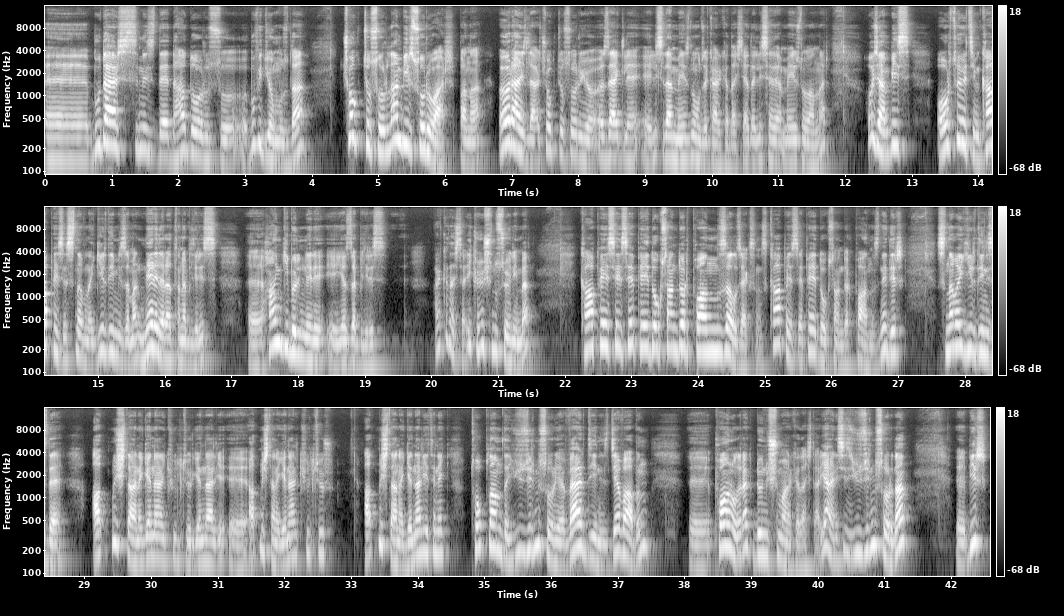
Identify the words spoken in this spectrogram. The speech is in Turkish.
Ee, bu dersimizde daha doğrusu bu videomuzda çokça sorulan bir soru var bana. Öğrenciler çokça soruyor. Özellikle e, liseden mezun olacak arkadaşlar ya da liseden mezun olanlar. Hocam biz ortaöğretim KPSS sınavına girdiğimiz zaman nerelere atanabiliriz? Ee, hangi bölümleri e, yazabiliriz? Arkadaşlar ilk önce şunu söyleyeyim ben. KPSS P94 puanınızı alacaksınız. KPSS P94 puanınız nedir? Sınava girdiğinizde 60 tane genel kültür, genel e, 60 tane genel kültür, 60 tane genel yetenek, toplamda 120 soruya verdiğiniz cevabın e, puan olarak dönüşümü arkadaşlar. Yani siz 120 sorudan e, bir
